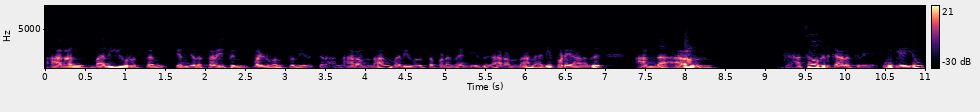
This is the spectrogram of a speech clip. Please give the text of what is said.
அரண் வலியுறுத்தல் என்கிற தலைப்பில் வள்ளுவன் சொல்லியிருக்கிறான். அறந்தான் வலியுறுத்தப்பட வேண்டியது அறந்தான் அடிப்படையானது. அந்த அரண் அசோகர் காலத்திலே இங்கேயும்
